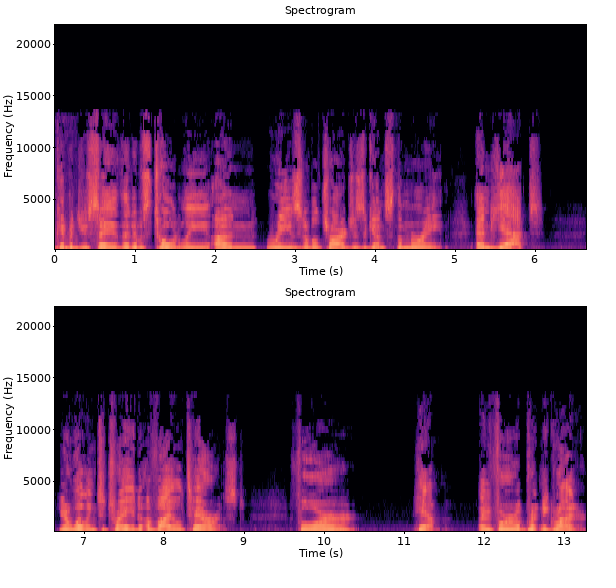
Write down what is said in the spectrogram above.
Okay, but you say that it was totally unreasonable charges against the Marine. And yet, you're willing to trade a vile terrorist for him. I mean, for Brittney Griner.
